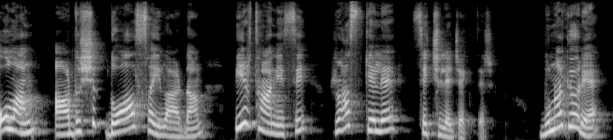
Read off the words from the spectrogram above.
olan ardışık doğal sayılardan bir tanesi rastgele seçilecektir. Buna göre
